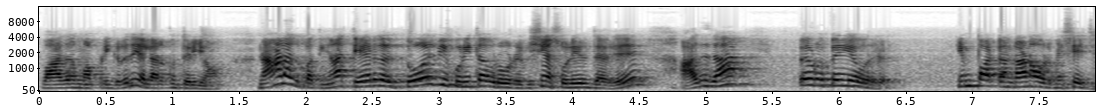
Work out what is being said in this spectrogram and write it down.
வாதம் அப்படிங்கிறது எல்லாருக்கும் தெரியும். நாலாவது பார்த்தீங்கன்னா தேர்தல் தோல்வி குறித்து அவர் ஒரு விஷயம் சொல்லியிருந்தாரு. அதுதான் ஒரு பெரிய ஒரு இம்பார்ட்டண்ட்டான ஒரு மெசேஜ்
